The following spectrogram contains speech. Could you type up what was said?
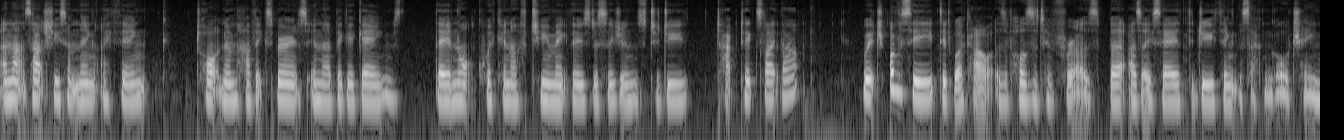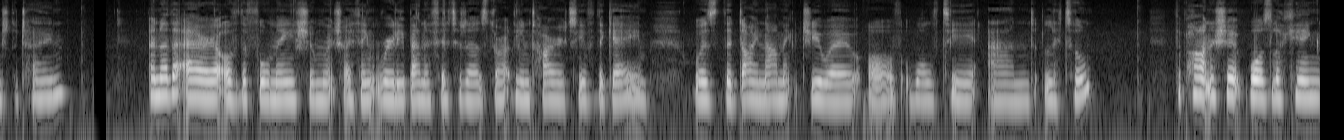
And that's actually something I think Tottenham have experienced in their bigger games. They're not quick enough to make those decisions to do tactics like that. Which obviously did work out as a positive for us, but as I say, I do think the second goal changed the tone. Another area of the formation which I think really benefited us throughout the entirety of the game was the dynamic duo of Wälti and Little. The partnership was looking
